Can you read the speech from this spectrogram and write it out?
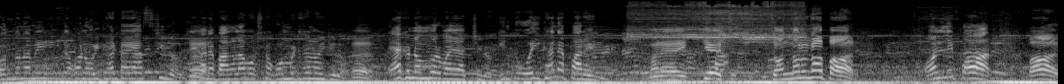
বারে না চন্দনা মিউজিক যখন ওইখানটায় আসছিল যেখানে বাংলা বক্সটা কম্পিটিশন হয়েছিল হ্যাঁ। এক নম্বর বাজাচ্ছিল কিন্তু ওইখানে পারেনি। মানে কে? চন্দন না পাওয়ার অনলি পাওয়ার পাওয়ার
